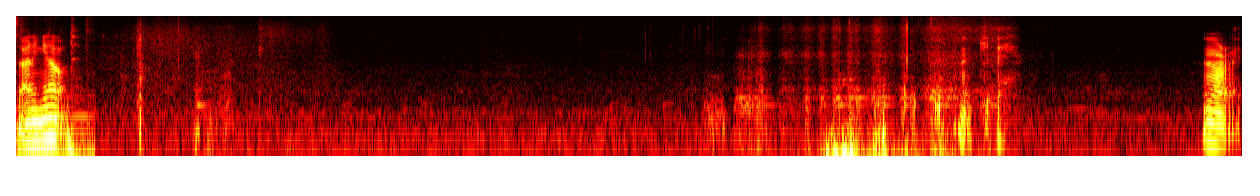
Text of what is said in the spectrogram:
signing out. Okay. All right.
